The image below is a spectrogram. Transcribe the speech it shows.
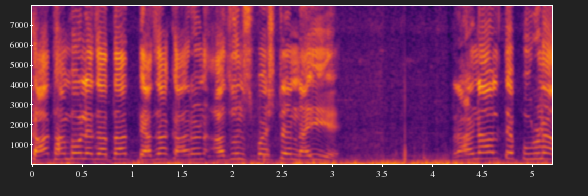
का थांबवल्या जातात? त्याचं कारण अजून स्पष्ट नाही आहे राहणार ते पूर्णा.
